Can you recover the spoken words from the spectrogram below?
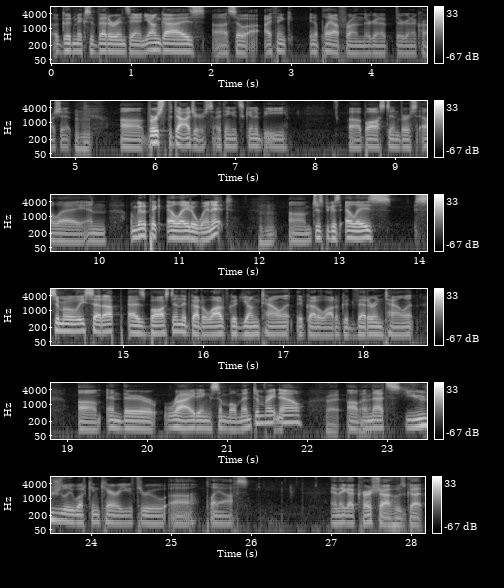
a good mix of veterans and young guys. Uh, so I- I think in a playoff run, they're gonna they're gonna crush it. Uh, versus the Dodgers, I think it's gonna be uh, Boston versus LA, and I'm gonna pick LA to win it, um, just because LA's similarly set up as Boston. They've got a lot of good young talent. They've got a lot of good veteran talent, um, and they're riding some momentum right now. Right, um, right. and that's usually what can carry you through uh, playoffs. And they got Kershaw, who's got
